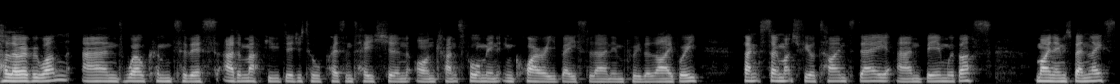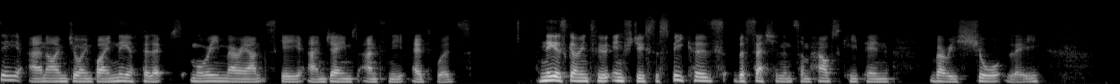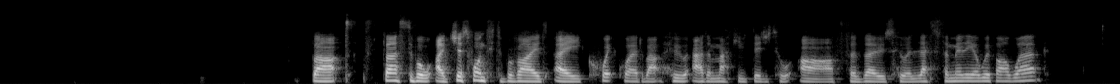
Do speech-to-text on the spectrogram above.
Hello, everyone, and welcome to this Adam Matthew digital presentation on transforming inquiry-based learning through the library. Thanks so much for your time today and being with us. My name is Ben Lacey, and I'm joined by Nia Phillips, Maureen Maryanski, and James Anthony Edwards. Nia is going to introduce the speakers, the session, and some housekeeping very shortly. But first of all, I just wanted to provide a quick word about who Adam Matthew Digital are for those who are less familiar with our work.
